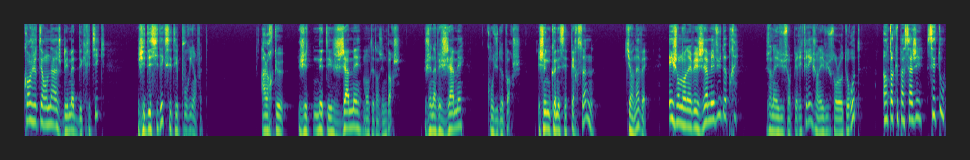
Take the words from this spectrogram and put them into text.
quand j'étais en âge d'émettre des critiques, j'ai décidé que c'était pourri, en fait? Alors que je n'étais jamais monté dans une Porsche, je n'avais jamais conduit de Porsche, je ne connaissais personne qui en avait. Et j'en avais jamais vu de près. J'en avais vu sur le périphérique, j'en avais vu sur l'autoroute, en tant que passager, c'est tout.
